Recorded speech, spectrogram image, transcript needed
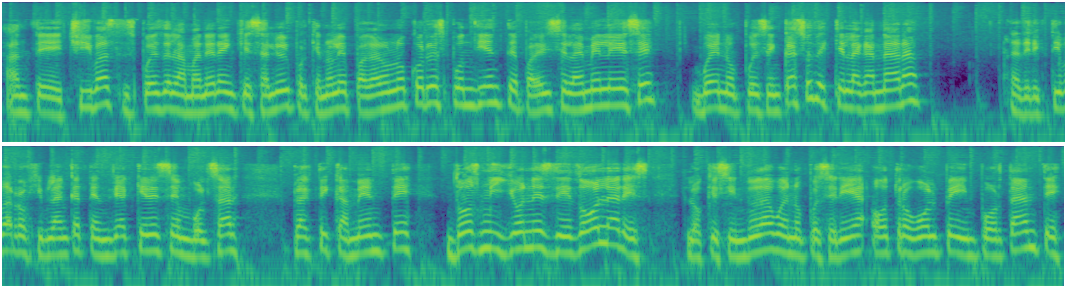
ante Chivas después de la manera en que salió y porque no le pagaron lo correspondiente para irse a la MLS, bueno, pues en caso de que la ganara, la directiva rojiblanca tendría que desembolsar prácticamente dos millones de dólares, lo que sin duda, bueno, pues sería otro golpe importante.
